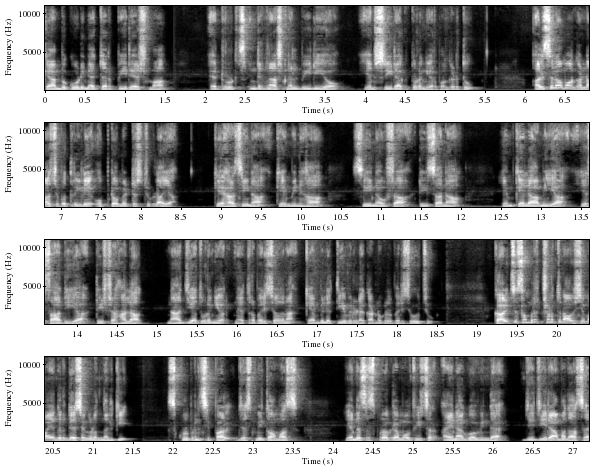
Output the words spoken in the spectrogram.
camp coordinator P Reshma Edroots international B D O N Sreerag തുടങ്ങിയവർ പങ്കെടുത്തു. അൽസലാമ കണ്ണാശുപത്രിയിലെ ഒപ്റ്റോമെട്രിസ്റ്റുകളായ K Haseena K Minha C Nousha T Sana M K Lamiya Yasadiya T Shahlad Najiya തുടങ്ങിയവർ നേത്രപരിശോധന ക്യാമ്പിലെത്തിയവരുടെ കണ്ണുകൾ പരിശോധിച്ചു. കാഴ്ച സംരക്ഷണത്തിനാവശ്യമായ നിർദ്ദേശങ്ങളും നൽകി. School principal Jasmi Thomas N S S program officer Ayana Govind G G Ramadas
